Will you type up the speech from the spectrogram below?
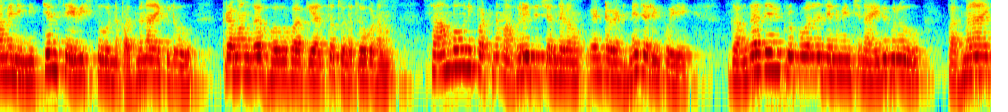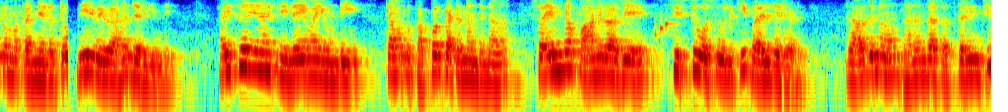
ఆమెని నిత్యం సేవిస్తూ ఉన్న పద్మనాయకులు క్రమంగా భోగభాగ్యాలతో తొలతూగడం సాంబవుని పట్నం అభివృద్ధి చెందడం వెంట వెంటనే జరిగిపోయాయి. గంగాదేవి కృప వలన జన్మించిన ఐదుగురు పద్మనాయకమ్మ కన్యలతో వీరి వివాహం జరిగింది. ఐశ్వర్యానికి నిలయమై ఉండి తమకు కప్పం కట్టనందున స్వయంగా పాండురాజే శిస్తు వసూలుకి బయలుదేరాడు. రాజును ఘనంగా సత్కరించి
